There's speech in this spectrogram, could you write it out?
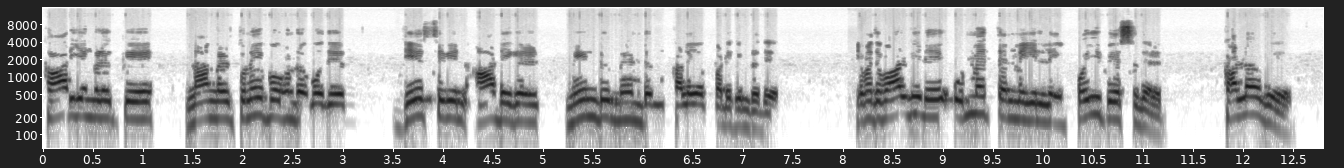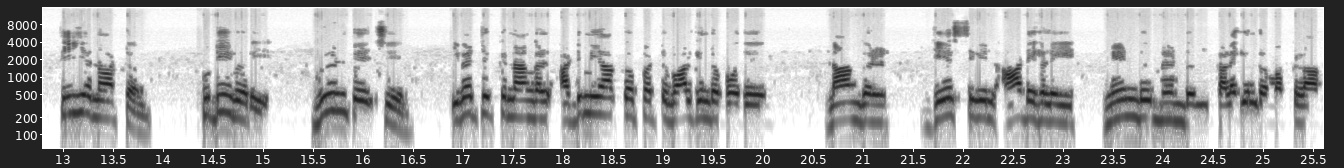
காரியங்களுக்கு நாங்கள் துணை போகின்ற போது ஜேசுவின் ஆடைகள் மீண்டும் மீண்டும் களையப்படுகின்றது. எமது வாழ்விலே உண்மைத்தன்மை இல்லை பொய் பேசுதல் களவு தீய நாட்டம் குடிவரி வீண் பேச்சு இவற்றுக்கு நாங்கள் அடிமையாக்கப்பட்டு வாழ்கின்ற போது நாங்கள் ஜேசுவின் ஆடைகளை மீண்டும் மீண்டும் கலைகின்ற மக்களாக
